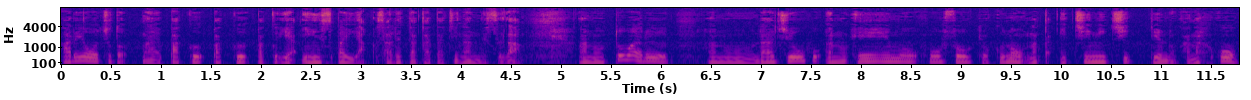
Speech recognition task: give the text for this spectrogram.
あれをちょっと、まあ、パク、パク、パク、いや、インスパイアされた形なんですが、あの、とある、あの、ラジオ、あの、AM 放送局のなんか一日っていうのかな、を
